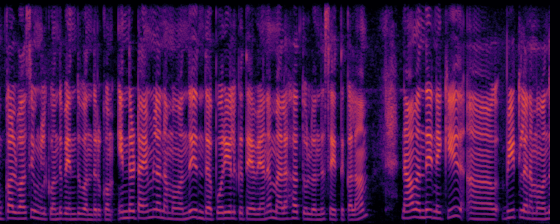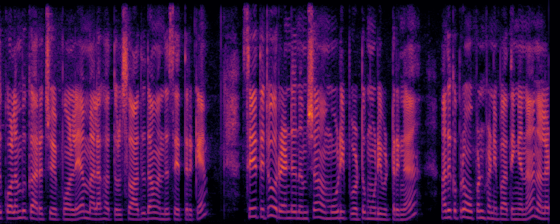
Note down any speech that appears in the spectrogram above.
முக்கால்வாசி உங்களுக்கு வந்து வெந்து வந்திருக்கும். இந்த டைமில் நம்ம வந்து இந்த பொரியலுக்கு தேவையான மிளகாத்தூள் வந்து சேர்த்துக்கலாம். நான் வந்து இன்றைக்கி வீட்டில் நம்ம வந்து குழம்புக்கு அரைச்சி வைப்போம் இல்லையா? மிளகாத்தூள். ஸோ அதுதான் வந்து சேர்த்துருக்கேன். சேர்த்துட்டு ஒரு ரெண்டு நிமிஷம் மூடி போட்டு மூடி விட்டுருங்க. அதுக்கப்புறம் ஓப்பன் பண்ணி பார்த்தீங்கன்னா நல்லா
